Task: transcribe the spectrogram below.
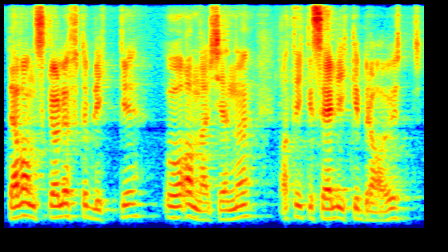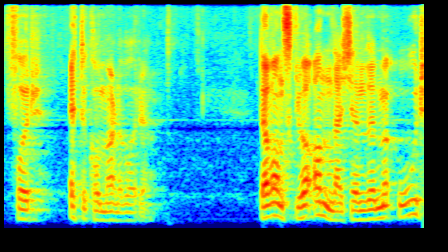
Det er vanskelig å løfte blikket og anerkjenne at det ikke ser like bra ut for etterkommerne våre. Det er vanskelig å anerkjenne det med ord.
